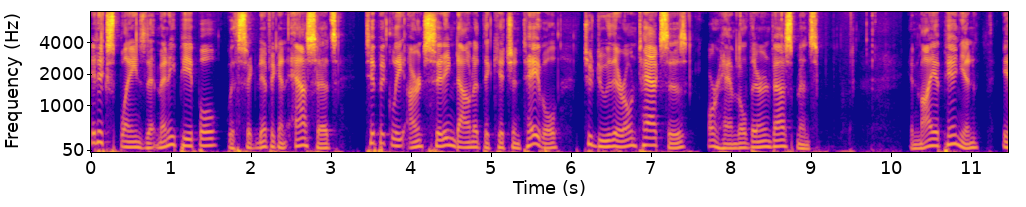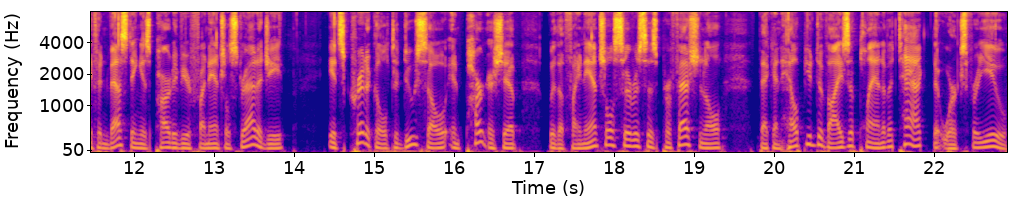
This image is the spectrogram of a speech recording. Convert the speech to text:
It explains that many people with significant assets typically aren't sitting down at the kitchen table to do their own taxes or handle their investments. In my opinion, if investing is part of your financial strategy, it's critical to do so in partnership with a financial services professional that can help you devise a plan of attack that works for you.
